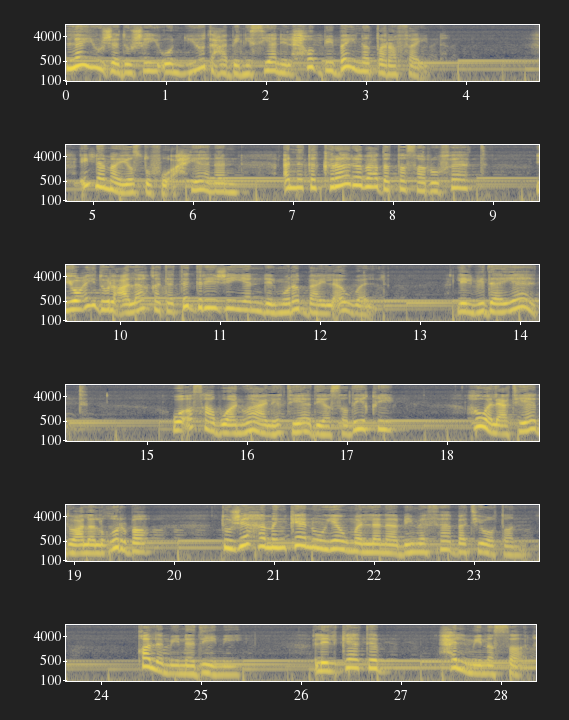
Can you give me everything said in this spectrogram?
لا يوجد شيء يدعى بنسيان الحب بين طرفين. إنما يصدف أحيانا أن تكرار بعض التصرفات يعيد العلاقة تدريجيا للمربع الأول. للبدايات وأصعب أنواع الاعتياد يا صديقي هو الاعتياد على الغربة تجاه من كانوا يوما لنا بمثابة وطن. قلمي نديمي للكاتب حلمي نصار.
